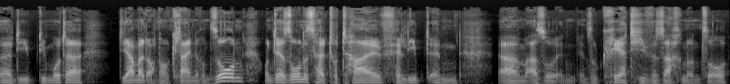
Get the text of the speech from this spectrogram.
äh, die, die Mutter, die haben halt auch noch einen kleineren Sohn und der Sohn ist halt total verliebt in, ähm, also in, in so kreative Sachen und so.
